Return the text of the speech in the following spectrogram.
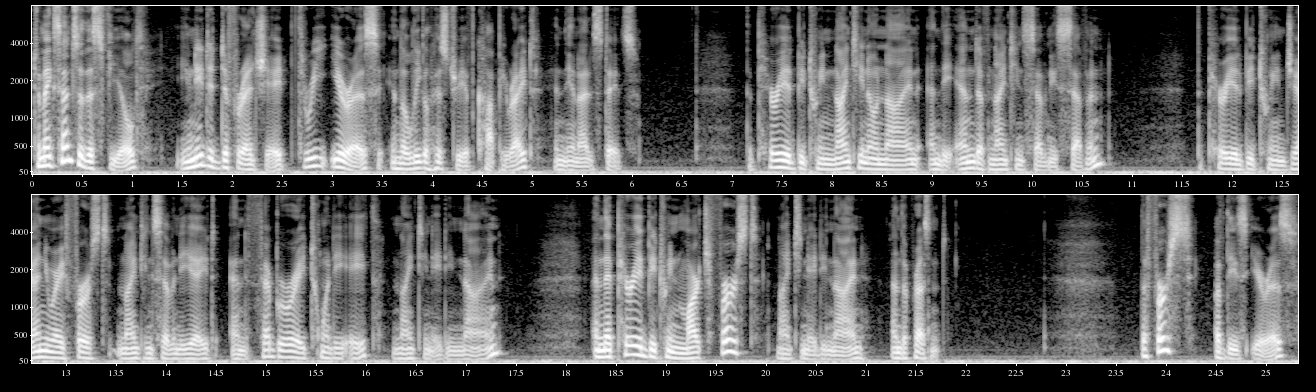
To make sense of this field, you need to differentiate three eras in the legal history of copyright in the United States. The period between 1909 and the end of 1977, the period between January 1st, 1978 and February 28th, 1989, and the period between March 1st, 1989 and the present. The first of these eras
